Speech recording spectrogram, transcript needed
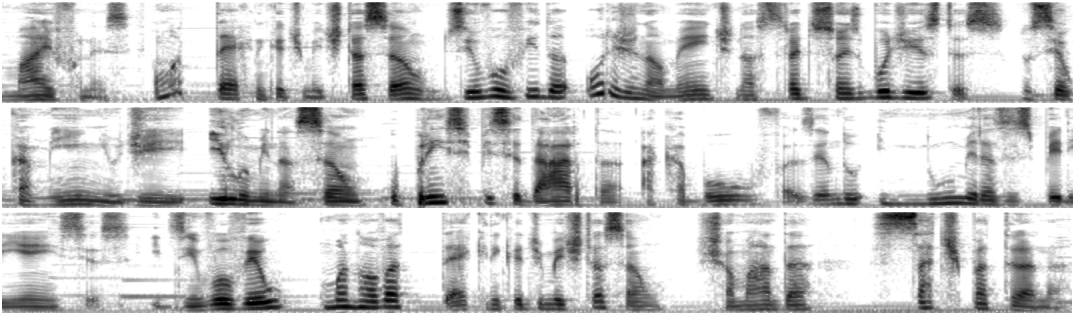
Mindfulness é uma técnica de meditação desenvolvida originalmente nas tradições budistas. No seu caminho de iluminação, o príncipe Siddhartha acabou fazendo inúmeras experiências e desenvolveu uma nova técnica de meditação chamada Satipatthana.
